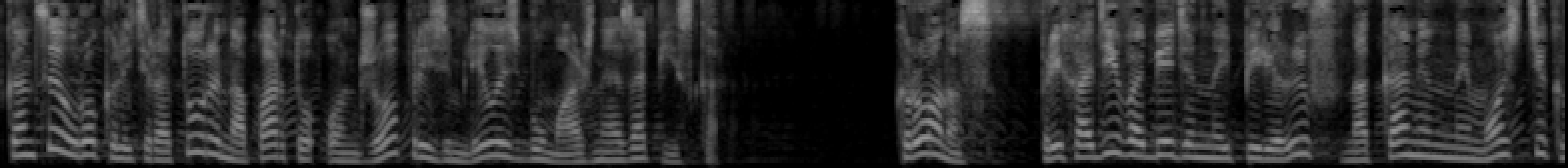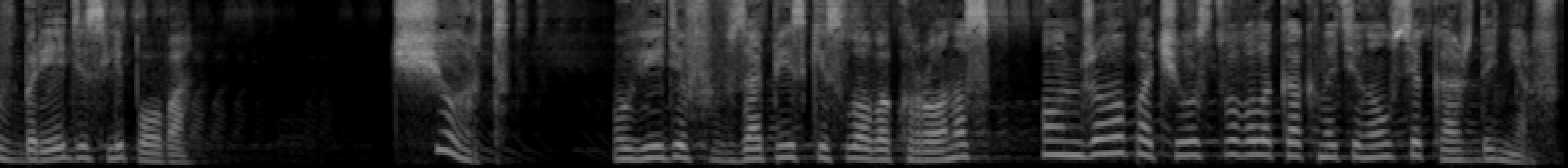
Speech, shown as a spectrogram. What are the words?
В конце урока литературы на парту Онджо приземлилась бумажная записка. «Кронос, приходи в обеденный перерыв на каменный мостик в бреде слепого». «Черт!» Увидев в записке слово «Кронос», Онджо почувствовала, как натянулся каждый нерв.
